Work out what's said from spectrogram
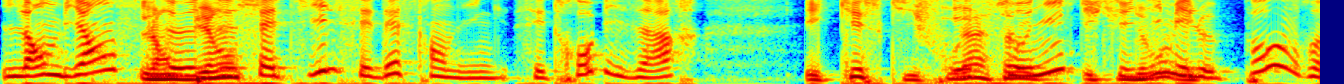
l'ambiance de, L'ambiance- de cette île, c'est Death Stranding. C'est trop bizarre. Et qu'est-ce qu'il fout Et là Sonic, Et tu te dis mais le pauvre, mais,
